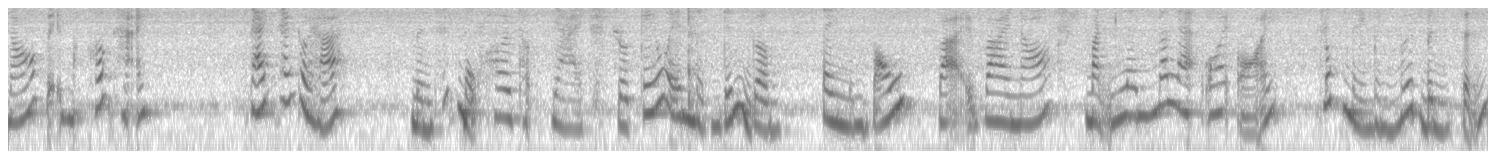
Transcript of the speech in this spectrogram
nó vẻ mặt hớt hải Sáng sáng rồi hả? Mình hít một hơi thật dài, rồi kéo em mình đến gần Tay mình bấu vai vai nó, mạnh lên, nó la oai oải Lúc này mình mới bình tĩnh,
